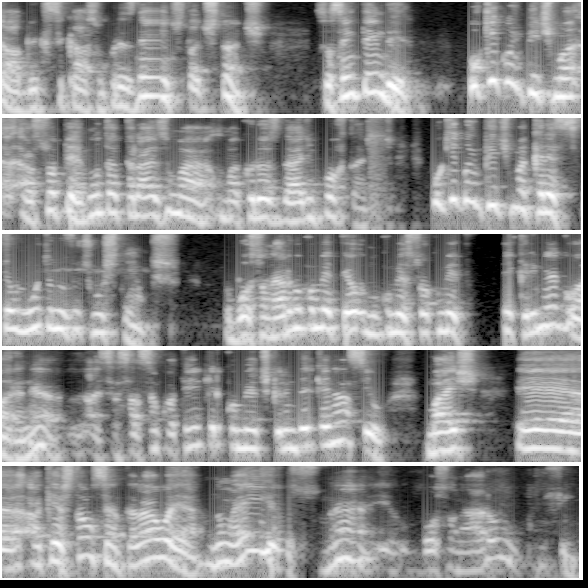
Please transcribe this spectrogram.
abre e que se caça um presidente, está distante. Se você entender. Por que, que o impeachment, a sua pergunta traz uma, uma curiosidade importante? Por que, que o impeachment cresceu muito nos últimos tempos? O Bolsonaro não, cometeu, não começou a cometer crime agora, né? A sensação que eu tenho é que ele comete crime desde que ele nasceu. Mas é, a questão central é, não é isso, né? O Bolsonaro, enfim,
